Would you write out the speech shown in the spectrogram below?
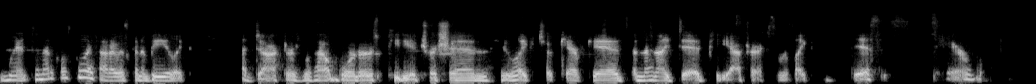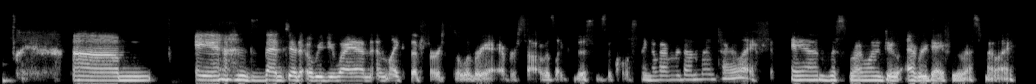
went to medical school, I thought I was going to be like a Doctors Without Borders pediatrician who like took care of kids. And then I did pediatrics and was like, this is terrible. Um, and then did OBGYN and like the first delivery I ever saw, I was like, this is the coolest thing I've ever done in my entire life. And this is what I want to do every day for the rest of my life.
